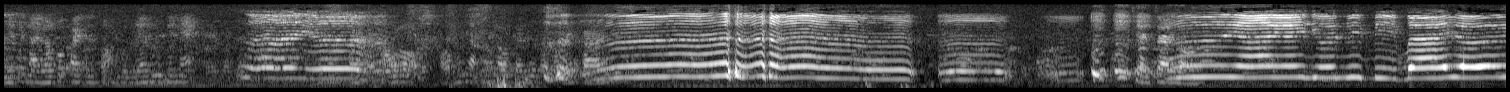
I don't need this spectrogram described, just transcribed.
ไม่เป็นไรเราก็ไปกันสองคนแม่ลูกได้ไหม ไม่ ไปกับเขาหรอกเขาไม่อยากให้เราไปด้วยเราก็ไม่ไป เสียใจเหรอ ยายชวนบีบีไปเลย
